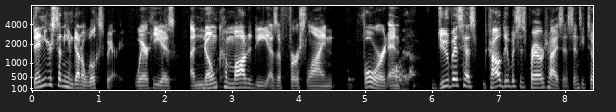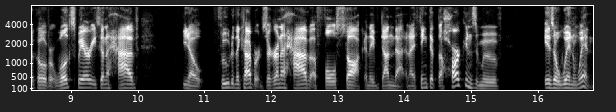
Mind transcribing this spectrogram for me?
then you're sending him down to Wilkes-Barre, where he is a known commodity as a first line forward. And oh, yeah. Dubas has Kyle Dubas has prioritized this since he took over. Wilkes-Barre is going to have, you know, food in the cupboards. They're going to have a full stock, and they've done that. And I think that the Harkins move is a win-win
